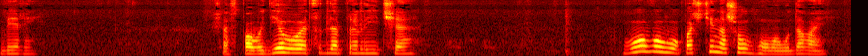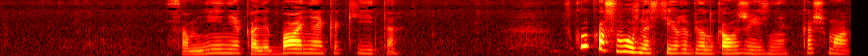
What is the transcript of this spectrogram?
бери. Сейчас повыделывается для приличия. Во-во-во, почти нашел голову, давай. Сомнения, колебания какие-то. Сколько сложностей у ребенка в жизни. Кошмар.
